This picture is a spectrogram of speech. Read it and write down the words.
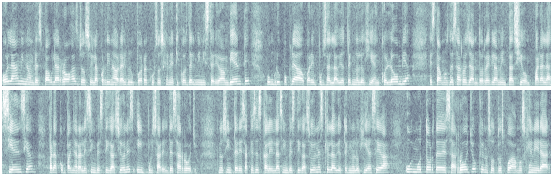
Hola, mi nombre es Paula Rojas, yo soy la coordinadora del Grupo de Recursos Genéticos del Ministerio de Ambiente, un grupo creado para impulsar la biotecnología en Colombia. Estamos desarrollando reglamentación para la ciencia, para acompañar a las investigaciones e impulsar el desarrollo. Nos interesa que se escalen las investigaciones, que la biotecnología sea un motor de desarrollo, que nosotros podamos generar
